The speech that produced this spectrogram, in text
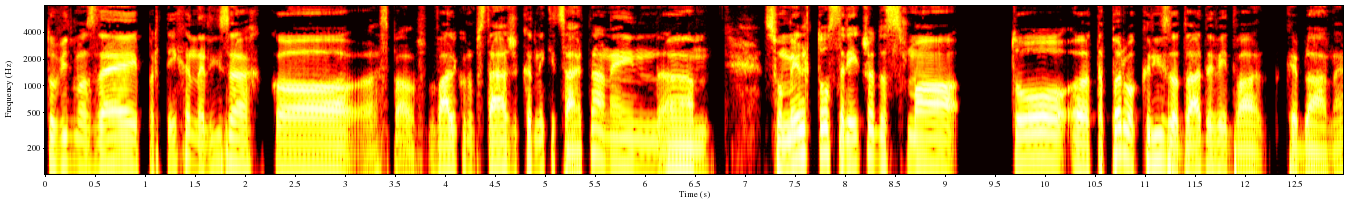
To vidimo zdaj pri teh analizah, ko eh, Valikon obstaja že kar nekaj cajta. Ne, in um, smo imeli to srečo, da smo to, uh, ta prvo krizo 2009, ki je bila, ne,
